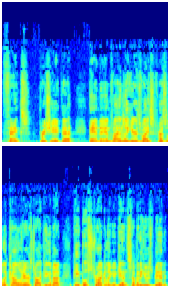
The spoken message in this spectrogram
Thanks. Appreciate that. And and finally, here's Vice President Kamala Harris talking about people struggling. Again, somebody who's been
